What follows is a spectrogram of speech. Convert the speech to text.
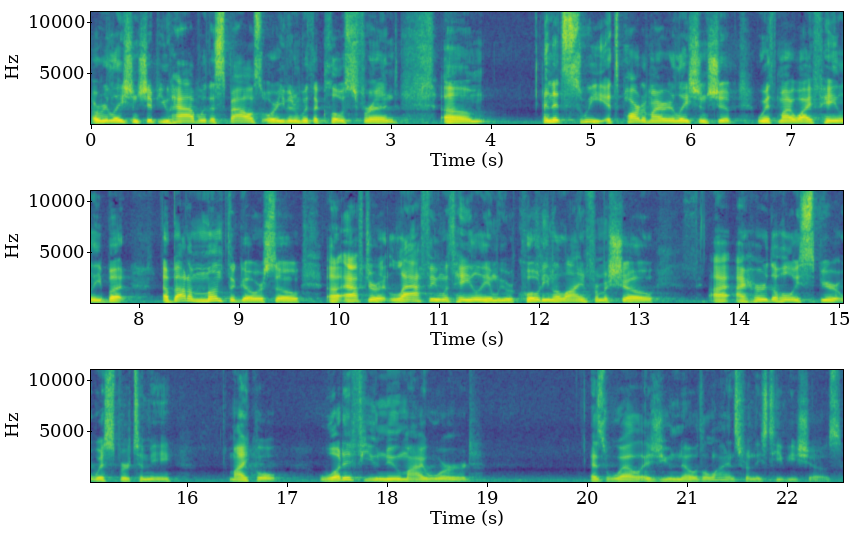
a relationship you have with a spouse or even with a close friend. Um, and it's sweet. It's part of my relationship with my wife, Haley, but about a month ago or so, uh, after laughing with Haley and we were quoting a line from a show, I, I heard the Holy Spirit whisper to me, Michael, what if you knew my word as well as you know the lines from these TV shows?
